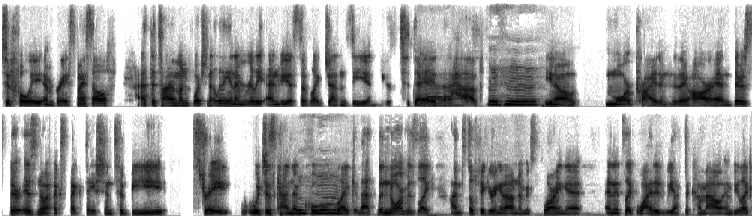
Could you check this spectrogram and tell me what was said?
to fully embrace myself at the time, unfortunately. And I'm really envious of like Gen Z and youth today yeah. that have, mm-hmm. you know, more pride in who they are. And there's there is no expectation to be straight which is kind of mm-hmm. cool like that the norm is like i'm still figuring it out and i'm exploring it. And it's like why did we have to come out and be like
